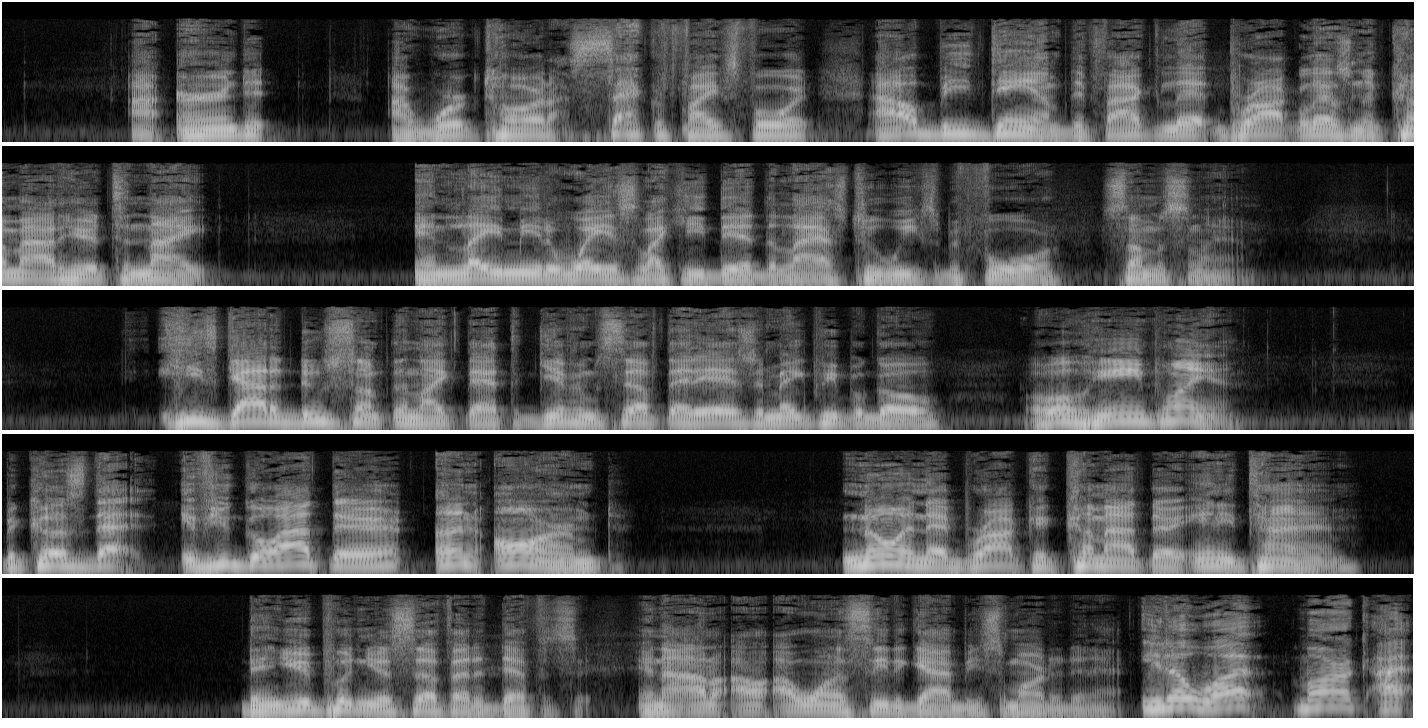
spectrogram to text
I earned it. I worked hard. I sacrificed for it. I'll be damned if I let Brock Lesnar come out here tonight and lay me to waste like he did the last two weeks before SummerSlam. He's got to do something like that to give himself that edge to make people go, "Oh, he ain't playing." Because that if you go out there unarmed, knowing that Brock could come out there anytime, then you're putting yourself at a deficit. And I I, I want to see the guy be smarter than that. You know what, Mark? I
